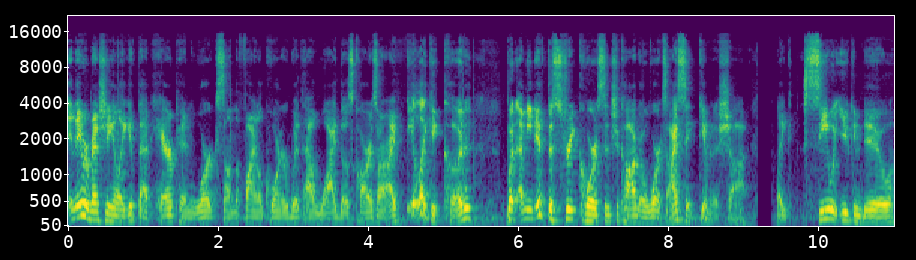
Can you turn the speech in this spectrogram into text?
and they were mentioning like if that hairpin works on the final corner with how wide those cars are, I feel like it could. But I mean, if the street course in Chicago works, I say give it a shot. Like, see what you can do.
